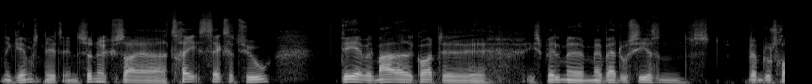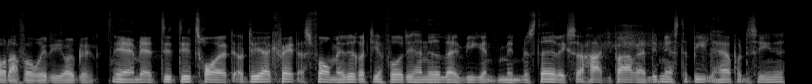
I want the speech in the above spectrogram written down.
2,16 i gennemsnit, en Sønderjysk-sejr 3,26. Det er vel meget godt øh, i spil med, med, hvad du siger, sådan hvem du tror, der er favorit i øjeblikket? Ja, men det, det tror jeg, og det er kvad deres form. Jeg ved godt, de har fået det her nederlag i weekenden, men, men stadigvæk så har de bare været lidt mere stabile her på det sene,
